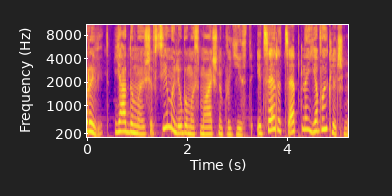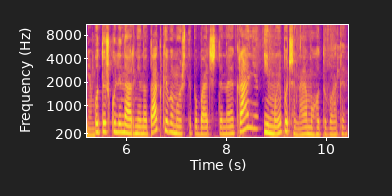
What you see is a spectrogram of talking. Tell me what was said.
Привіт! Я думаю, що всі ми любимо смачно поїсти, і цей рецепт не є виключенням. Отож, кулінарні нотатки ви можете побачити на екрані, і ми починаємо готувати.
